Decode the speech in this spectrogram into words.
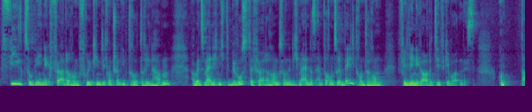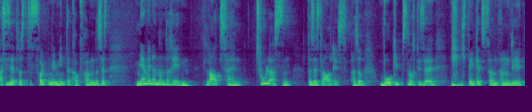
viel zu wenig Förderung frühkindlich und schon intrauterin haben. Aber jetzt meine ich nicht die bewusste Förderung, sondern ich meine, dass einfach unsere Welt rundherum viel weniger auditiv geworden ist. Das ist etwas, das sollten wir im Hinterkopf haben. Das heißt, mehr miteinander reden, laut sein, zulassen, dass es laut ist. Also wo gibt's noch diese, ich denke jetzt an, an die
